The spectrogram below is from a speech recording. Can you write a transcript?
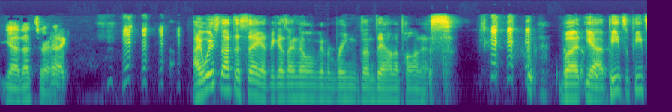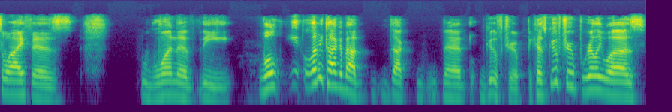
yeah, that's right. Heck, I wish not to say it because I know I'm going to bring them down upon us. but yeah, Pete's Pete's wife is one of the. Well, let me talk about Duck uh, Goof Troop because Goof Troop really was.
